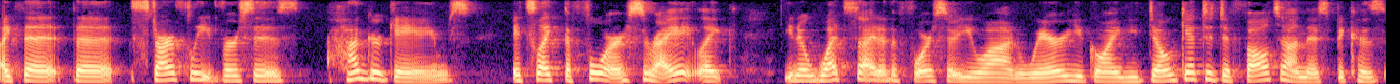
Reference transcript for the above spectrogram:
like the the Starfleet versus Hunger Games. It's like the Force, right? Like you know, what side of the Force are you on? Where are you going? You don't get to default on this because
